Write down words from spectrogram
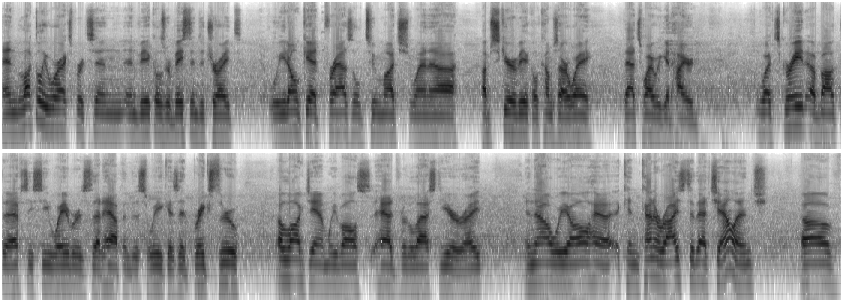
And luckily we're experts in, in vehicles, we're based in Detroit. We don't get frazzled too much when an obscure vehicle comes our way. That's why we get hired. What's great about the FCC waivers that happened this week is it breaks through a logjam we've all had for the last year, right? And now we all can kind of rise to that challenge of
